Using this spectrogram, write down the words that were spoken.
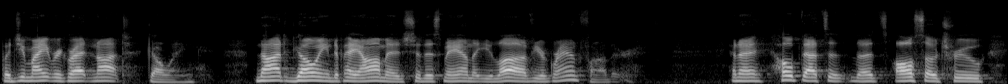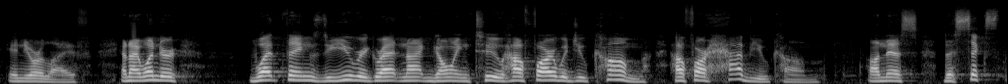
but you might regret not going not going to pay homage to this man that you love, your grandfather. And I hope that's, a, that's also true in your life. And I wonder, what things do you regret not going to? How far would you come? How far have you come on this, the sixth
